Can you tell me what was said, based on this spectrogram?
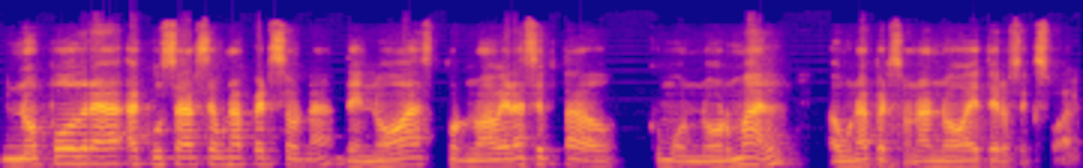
no podrá acusarse a una persona de no por no haber aceptado como normal a una persona no heterosexual.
